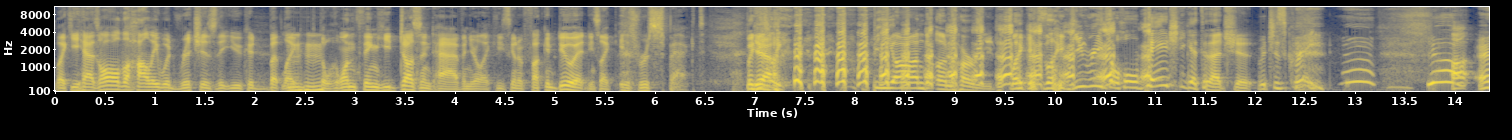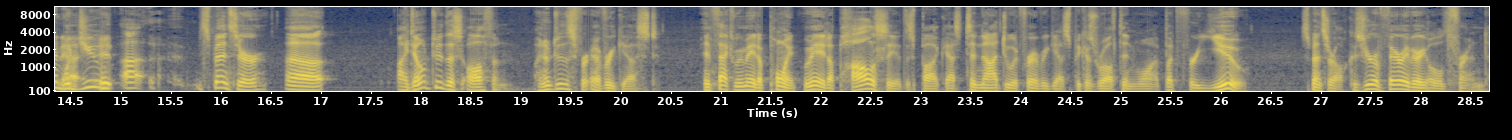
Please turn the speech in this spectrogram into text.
Like he has all the Hollywood riches that you could, but like Mm-hmm. the one thing he doesn't have, and you're like, he's gonna fucking do it. And he's like, is respect. But Yeah. he's like beyond unhurried. Like it's like you read the whole page to get to that shit, which is great. Yeah, and Would uh, you, it- uh, Spencer? Uh, I don't do this often. I don't do this for every guest. In fact, we made a point. We made a policy of this podcast to not do it for every guest because Roth didn't want. But for you, Spencer Hall, because you're a very, very old friend,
